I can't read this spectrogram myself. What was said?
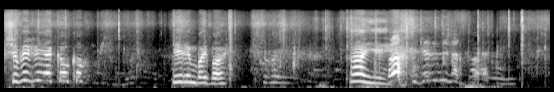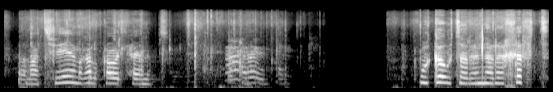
شوفي فيا كوكو؟ ديرين bye bye. hi. ما غنلقاو هاد الحانوت. وكوثر أنا راه خفت.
